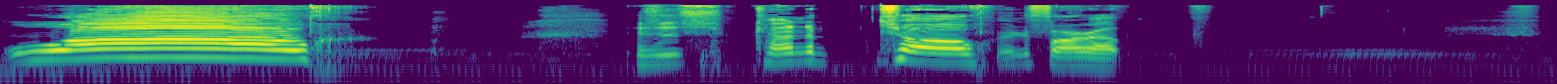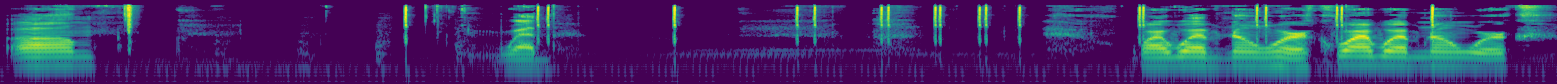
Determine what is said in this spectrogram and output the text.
Whoa! This is kind of tall and far up. Um, web. Why web no work? Why web no work?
